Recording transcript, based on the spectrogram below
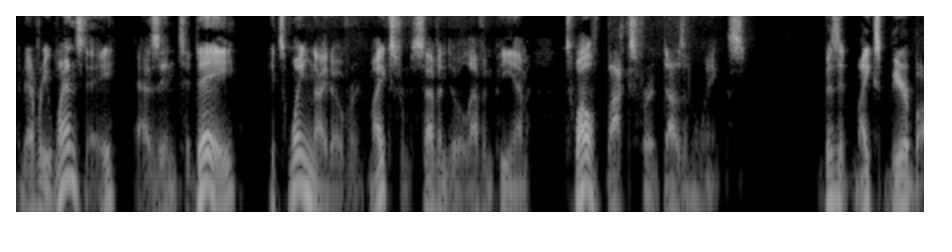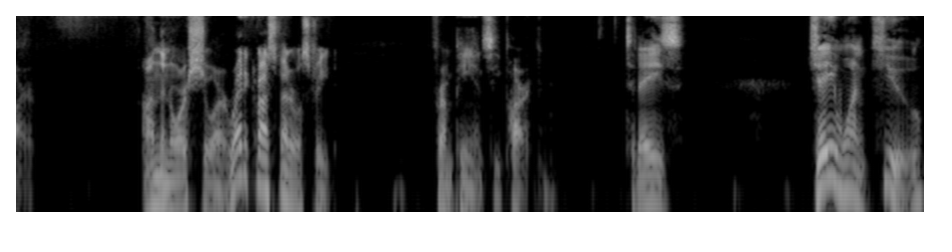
And every Wednesday, as in today, it's wing night over at Mike's from 7 to 11 p.m. 12 bucks for a dozen wings. Visit Mike's Beer Bar on the North Shore, right across Federal Street from PNC Park. Today's J1Q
